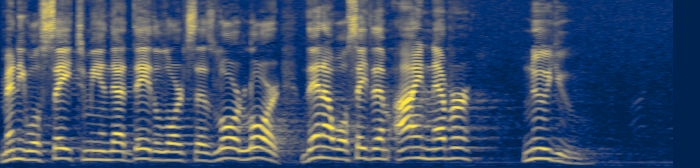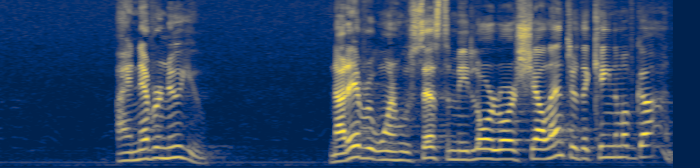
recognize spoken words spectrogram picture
Many will say to me in that day, the Lord says, Lord, Lord. Then I will say to them, I never knew you. I never knew you. Not everyone who says to me, Lord, Lord, shall enter the kingdom of God.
